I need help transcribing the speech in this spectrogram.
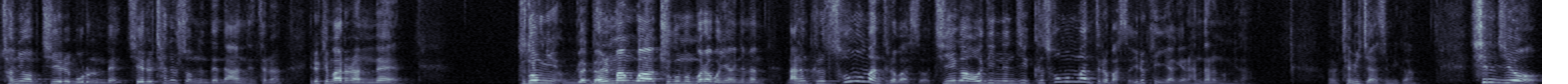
전혀 지혜를 모르는데 지혜를 찾을 수 없는데 나한테는 이렇게 말을 하는데 구덩이 멸- 멸망과 죽음은 뭐라고 이야기하냐면 나는 그 소문만 들어봤어 지혜가 어디 있는지 그 소문만 들어봤어 이렇게 이야기를 한다는 겁니다. 어, 재밌지 않습니까? 심지어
